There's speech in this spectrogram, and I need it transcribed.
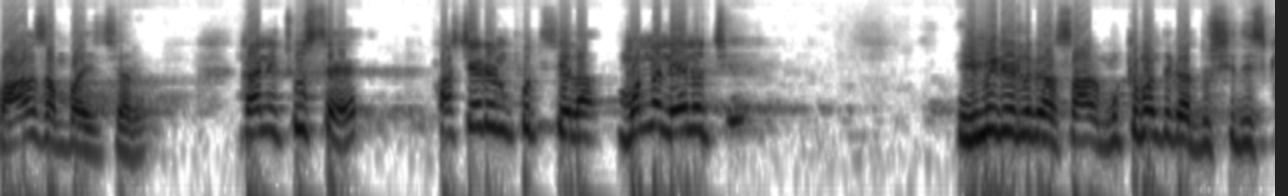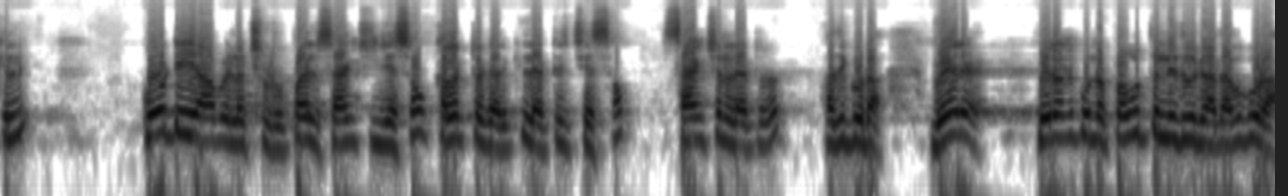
బాగా సంపాదించాడు కానీ చూస్తే ఆ స్టేడియం పూర్తి చేయాల? మొన్న నేను వచ్చి ఇమీడియట్గా సార్ ముఖ్యమంత్రి గారి దృష్టి తీసుకెళ్ళి కోటి యాభై లక్షల రూపాయలు శాంక్షన్ చేసాం కలెక్టర్ గారికి లెటర్ ఇచ్చేసాం శాంక్షన్ లెటర్. అది కూడా వేరే మీరు అనుకున్న ప్రభుత్వ నిధులు కాదు అవి కూడా.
